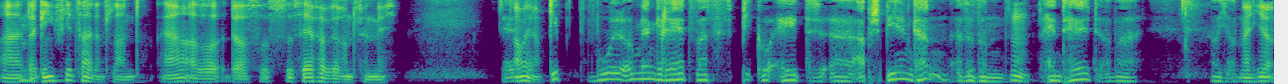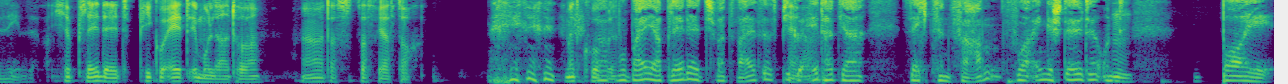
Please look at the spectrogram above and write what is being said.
äh, mhm. da ging viel Zeit ins Land. Ja, also das ist sehr verwirrend, finde ich. Es Aber ja. gibt wohl irgendein Gerät, was Pico 8 äh, abspielen kann, also so ein hm. Handheld, aber habe ich auch noch Na, nicht hier, gesehen selber. Hier Playdate Pico 8 Emulator. Ja, das, das wär's doch. Mit Kurbel. Wobei ja Playdate schwarz-weiß ist. Pico ja. 8 hat ja 16 Farben voreingestellte und hm. boy,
